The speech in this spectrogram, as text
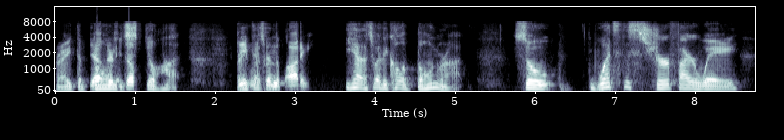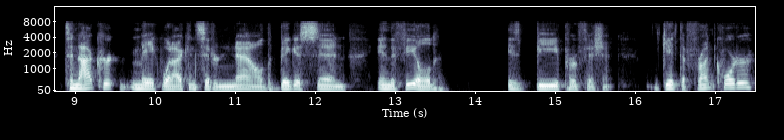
right? The yeah, bone is still, still hot. Right? That's within the body. Yeah, that's why they call it bone rot. So, what's the surefire way to not cr- make what I consider now the biggest sin in the field is be proficient get the front quarter,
